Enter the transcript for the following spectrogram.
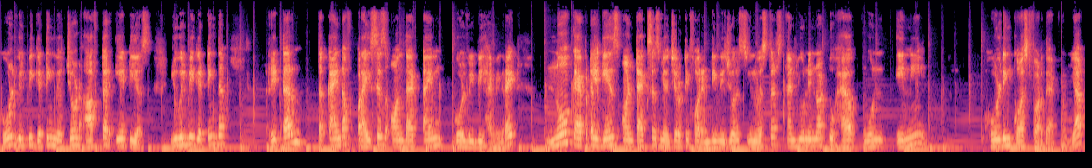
gold will be getting matured after eight years, you will be getting the return, the kind of prices on that time gold will be having, right? no capital gains on taxes maturity for individuals investors and you need not to have own any holding cost for that one yeah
